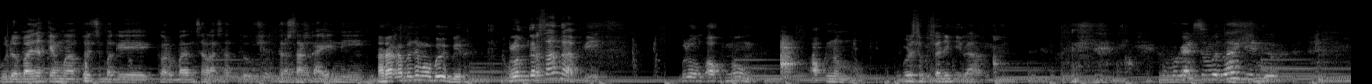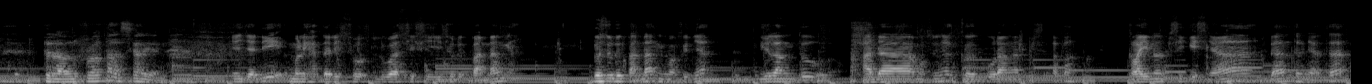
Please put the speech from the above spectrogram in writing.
udah banyak yang mengakui sebagai korban salah satu tersangka ini. Ada katanya mobil bir. Belum tersangka pi. Belum oknum. Oknum mungkin. Udah sebut saja Gilang. Bukan sebut lagi tuh. terlalu frontal sekalian ya jadi melihat dari su- dua sisi sudut pandang ya. Dua sudut pandang maksudnya Gilang tuh ada maksudnya kekurangan apa kelainan psikisnya dan ternyata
